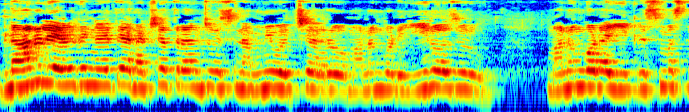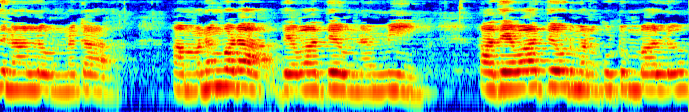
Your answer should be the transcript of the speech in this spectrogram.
జ్ఞానులు ఏ విధంగా అయితే ఆ నక్షత్రాన్ని చూసి నమ్మి వచ్చారో మనం కూడా ఈ రోజు మనం కూడా ఈ క్రిస్మస్ దినాల్లో ఉండగా ఆ మనం కూడా దేవాదేవుడు నమ్మి ఆ దేవాదేవుడు మన కుటుంబాల్లో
